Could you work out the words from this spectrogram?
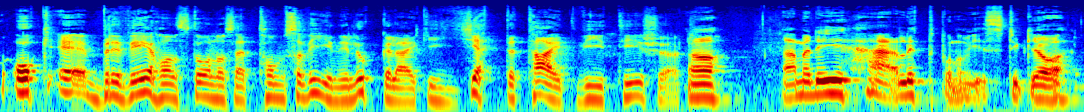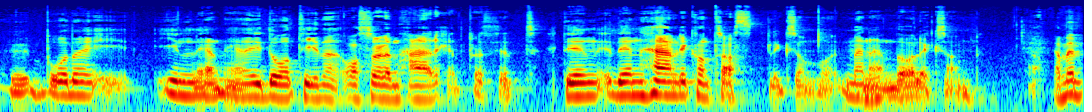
Och eh, bredvid honom står någon sån här Tom Savini lookalike i jättetajt vit t-shirt. Ja. Ja, men det är härligt på något vis tycker jag. Både inledningen i dåtiden och så den här helt plötsligt. Det är en, det är en härlig kontrast liksom. Men ändå liksom. Ja, men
